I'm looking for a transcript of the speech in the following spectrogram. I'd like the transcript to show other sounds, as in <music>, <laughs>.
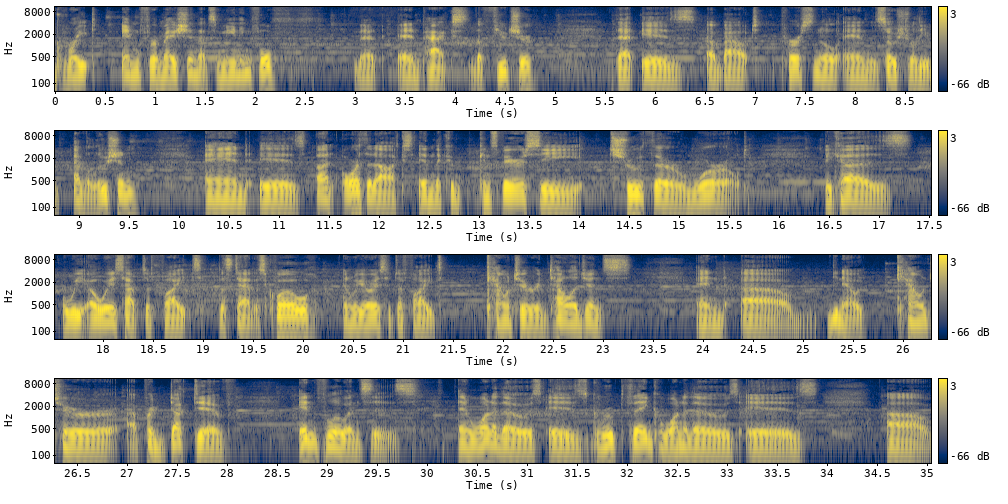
great information that's meaningful, that impacts the future, that is about personal and social evolution, and is unorthodox in the co- conspiracy truther world. Because we always have to fight the status quo and we always have to fight counterintelligence and uh, you know counterproductive influences and one of those is groupthink one of those is um,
